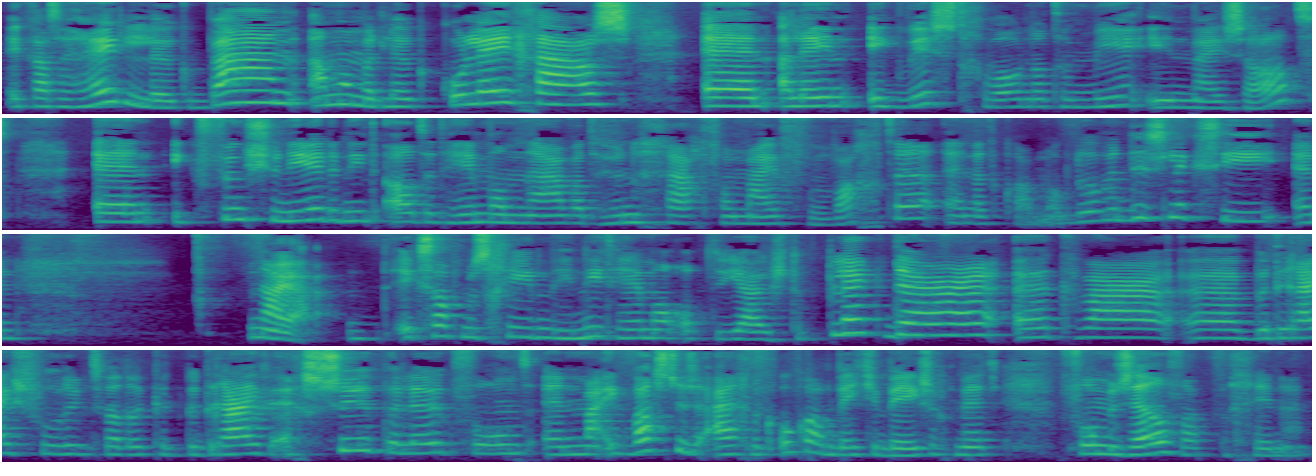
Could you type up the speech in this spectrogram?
Ik had een hele leuke baan, allemaal met leuke collega's. En alleen ik wist gewoon dat er meer in mij zat. En ik functioneerde niet altijd helemaal naar wat hun graag van mij verwachten. En dat kwam ook door mijn dyslexie. En nou ja, ik zat misschien niet helemaal op de juiste plek daar uh, qua uh, bedrijfsvoering. Terwijl ik het bedrijf echt super leuk vond. En, maar ik was dus eigenlijk ook al een beetje bezig met voor mezelf wat beginnen.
